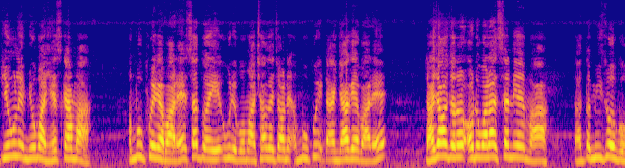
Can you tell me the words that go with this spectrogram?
ပြုံးလင်မျိုးမှာရဲစခန်းမှာအမှုဖွင့်ခဲ့ပါတယ်ဆက်သွယ်ရေးဥပဒေပေါ်မှာ66နဲ့အမှုဖွင့်တိုင်ကြားခဲ့ပါတယ် ဒါကြောင့်ကျွန်တော်အော်တိုဘာလ7ရက်မှာဒါသမီးစိုးကို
